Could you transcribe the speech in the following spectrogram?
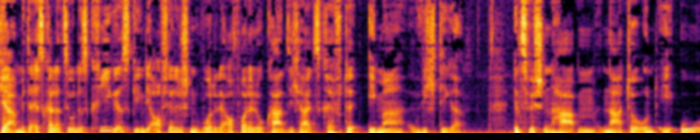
Ja, mit der Eskalation des Krieges gegen die Aufständischen wurde der Aufbau der lokalen Sicherheitskräfte immer wichtiger. Inzwischen haben NATO und EU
